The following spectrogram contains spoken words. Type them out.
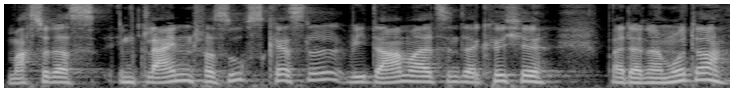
Machst du das im kleinen Versuchskessel, wie damals in der Küche bei deiner Mutter?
